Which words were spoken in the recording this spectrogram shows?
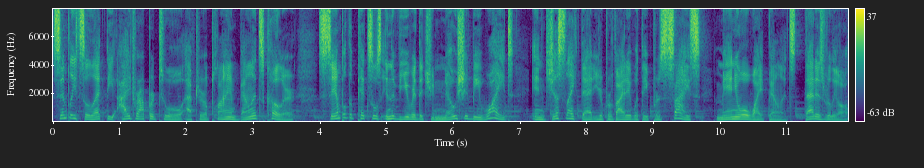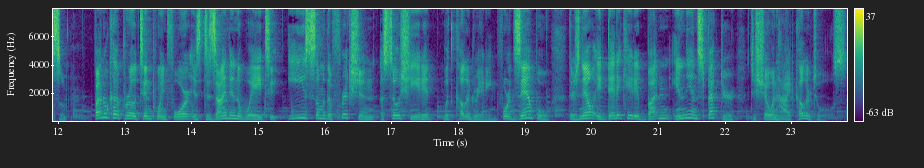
Simply select the eyedropper tool after applying balance color, sample the pixels in the viewer that you know should be white, and just like that, you're provided with a precise manual white balance. That is really awesome. Final Cut Pro 10.4 is designed in a way to ease some of the friction associated with color grading. For example, there's now a dedicated button in the inspector to show and hide color tools.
